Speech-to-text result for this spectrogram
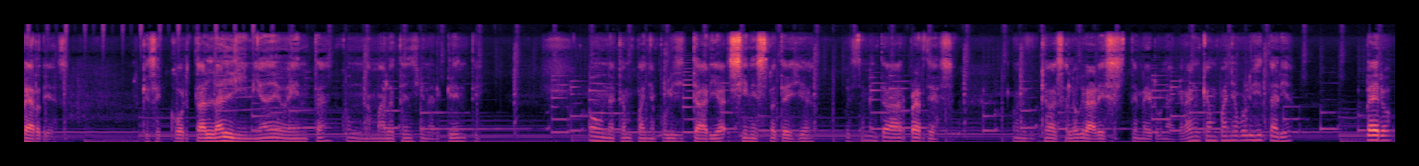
pérdidas. Porque se corta la línea de venta con una mala atención al cliente o una campaña publicitaria sin estrategia, pues también te va a dar pérdidas. Lo único que vas a lograr es tener una gran campaña publicitaria, pero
